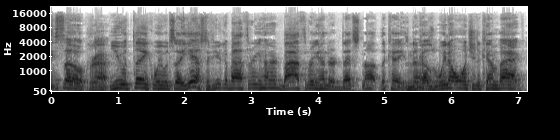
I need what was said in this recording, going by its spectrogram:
yes. so Right. you would think we would say yes. If you could buy three hundred, buy three hundred. That's not the case No. because we don't want you to come back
